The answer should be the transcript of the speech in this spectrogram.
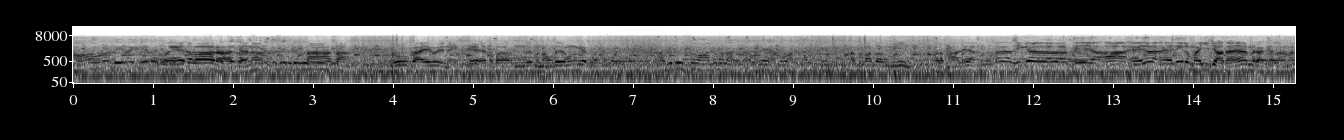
ਹਾਂ ਹੁਣ ਡੇਰਾ ਹੀ ਡੇਰਾ ਉਹ ਐਤਵਾਰ ਆ ਹੈ ਨਾ ਤਾਂ ਤਾਂ ਲੋਕ ਆਏ ਹੋਏ ਨੇ ਇੱਥੇ ਐਤਵਾਰ ਨੂੰ ਇਹ ਮਨਾਉਂਦੇ ਹੋਣਗੇ ਕੁਛ। ਅੱਜ ਕੋਈ ਸਵਾਗਤ ਲੱਗਦਾ ਉਹਦੇ ਐਤਵਾਰ ਕਰਕੇ। ਆਪਾਂ ਤਾਂ ਉਨੀ ਕਲਮਾ ਲਿਆ। ਛੋਟਾ ਸੀਗਾ ਤੇ ਆ ਇਹਦਾ ਇਹਦੀ ਲੰਬਾਈ ਜ਼ਿਆਦਾ ਆ ਮੇਰਾ ਖਿਆਲ ਆ ਨਾ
